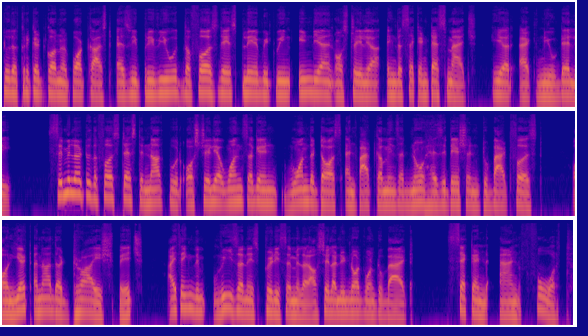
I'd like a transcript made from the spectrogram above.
to the Cricket Corner podcast as we preview the first day's play between India and Australia in the second test match here at New Delhi. Similar to the first test in Nagpur, Australia once again won the toss and Pat Cummins had no hesitation to bat first on yet another dryish pitch. I think the reason is pretty similar. Australia did not want to bat second and fourth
